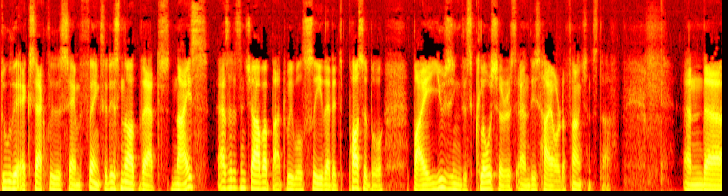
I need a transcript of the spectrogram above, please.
do the exactly the same things. It is not that nice as it is in Java, but we will see that it's possible by using these closures and these high order function stuff. And uh,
